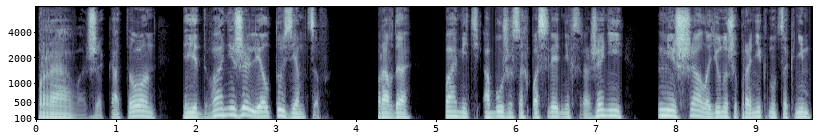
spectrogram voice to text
Право же, Катон едва не жалел туземцев. Правда, память об ужасах последних сражений мешала юноше проникнуться к ним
